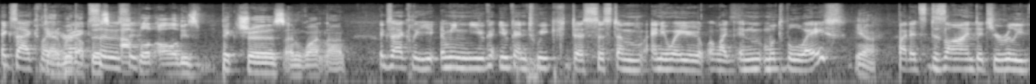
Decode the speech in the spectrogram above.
Exactly. get rid right? of this So- so- upload all these pictures and whatnot Exactly. I mean, you can- you can tweak the system anyway, like in multiple ways. Yeah. But it's designed that you really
